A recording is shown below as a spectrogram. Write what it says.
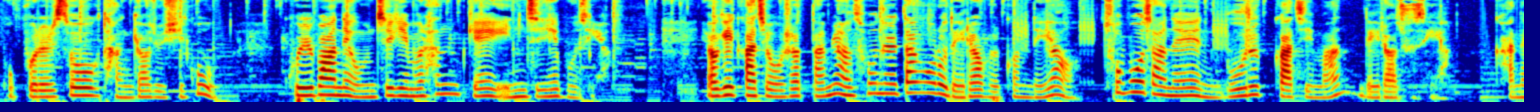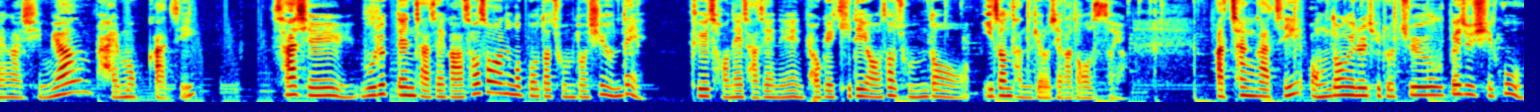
복부를 쏙 당겨주시고 골반의 움직임을 함께 인지해 보세요. 여기까지 오셨다면 손을 땅으로 내려 볼 건데요. 초보자는 무릎까지만 내려주세요. 가능하시면 발목까지. 사실 무릎된 자세가 서서 하는 것보다 좀 더 쉬운데 그 전의 자세는 벽에 기대어서 좀 더 이전 단계로 제가 넣었어요. 마찬가지 엉덩이를 뒤로 쭉 빼주시고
